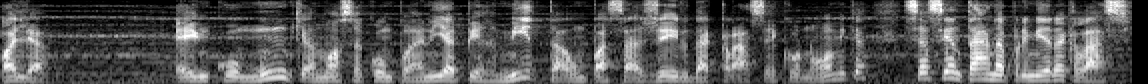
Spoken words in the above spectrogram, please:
Olha, é incomum que a nossa companhia permita a um passageiro da classe econômica se assentar na primeira classe.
